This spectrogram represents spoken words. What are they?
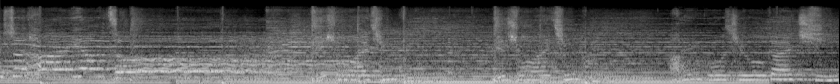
人生还要走。别说爱情苦，别说爱情苦，爱过就该清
